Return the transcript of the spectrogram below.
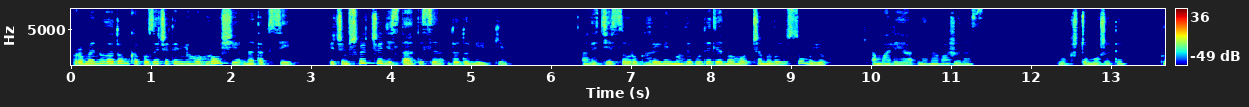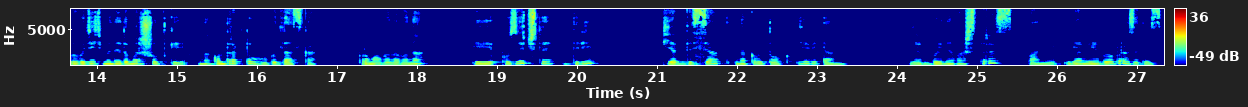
Промайнула думка позичити в нього гроші на таксі і чим швидше дістатися до домівки. Але ті сорок гривень могли бути для нього чималою сумою, і Амалія не наважилась. Якщо можете, проведіть мене до маршрутки на контрактову, будь ласка, промовила вона, і позичте дві п'ятдесят на квиток. Я віддам. Якби не ваш стрес, пані, я міг би образитись,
